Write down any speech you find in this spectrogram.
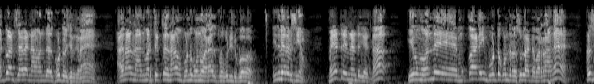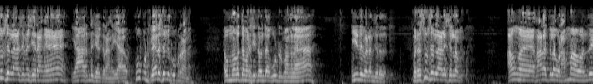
அட்வான்ஸாவே நான் வந்து அதை போட்டு வச்சிருக்கிறேன். அதனால நான் இந்த மாதிரி திட்டுறதுனால உன் பொண்ணுக்கு ஒன்றும் வராது போ கூட்டிட்டு போ. இது வேற விஷயம். மேட்ரு என்னன்னு கேட்டா இவங்க வந்து முக்காடையும் போட்டு கொண்டு ரசூல்லாட்ட வர்றாங்க. ரசூல் சல்லாஸ் என்ன செய்யறாங்க யாருன்னு கேட்கறாங்க யா கூப்பிட்டு பேரை சொல்லி கூப்பிடுறாங்க. முகத்தை மறைச்சிட்டு வந்தா கூட்டிருப்பாங்களா? இது விளங்குறது. இப்ப ரசூல் சல்லா அலி செல்லம் அவங்க காலத்துல ஒரு அம்மா வந்து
